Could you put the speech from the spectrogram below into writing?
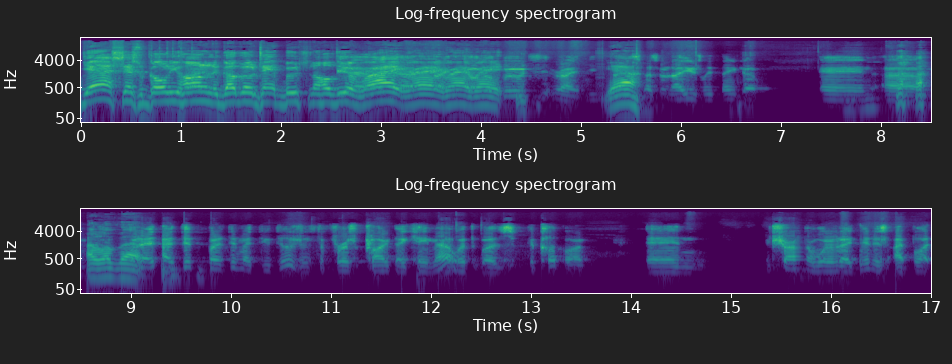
Yes, that's with Goldie Hawn and the go go dance boots and the whole deal. Yeah, right, yeah, right, right, Go-go right. Boots, right. Yeah. That's, that's what I usually think of. And um, I love that. I, I did, but I did my due diligence. The first product I came out with was the clip-on, and Charlotte, what I did is I bought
